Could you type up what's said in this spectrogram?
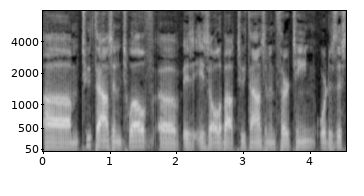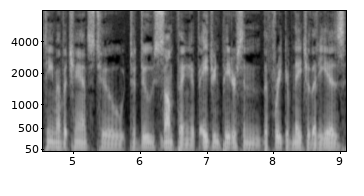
um, 2012 uh, is is all about 2013, or does this team have a chance to to do something? If Adrian Peterson, the freak of nature that he is,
